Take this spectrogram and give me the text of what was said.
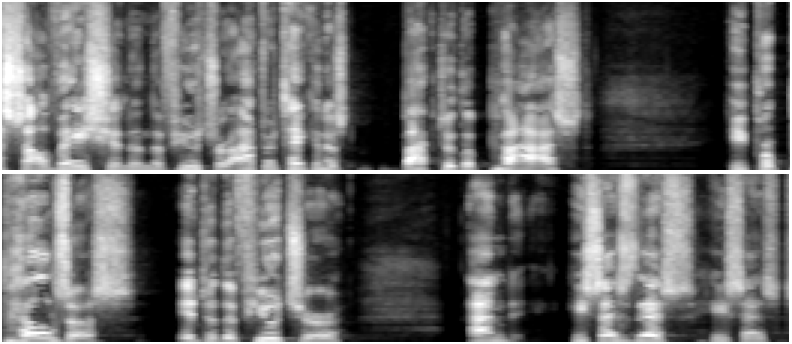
a salvation in the future. After taking us back to the past, he propels us into the future. And he says this He says,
